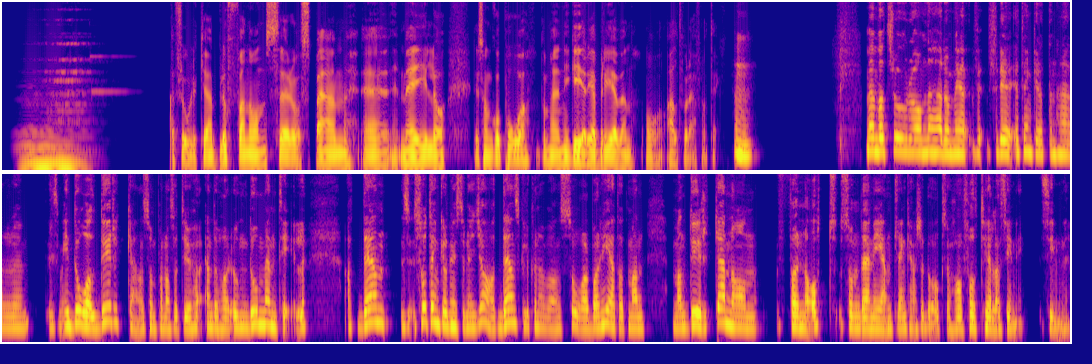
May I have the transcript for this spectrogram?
För olika bluffannonser och spam-mail eh, och det som går på de här Nigeria-breven och allt vad det är för någonting. Mm. Men vad tror du om det här då med, för det, jag tänker att den här eh, liksom, idoldyrkan som på något sätt ju ändå hör ungdomen till, att den, så tänker åtminstone jag, att den skulle kunna vara en sårbarhet, att man, man dyrkar någon för något som den egentligen kanske då också har fått hela sin, sin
